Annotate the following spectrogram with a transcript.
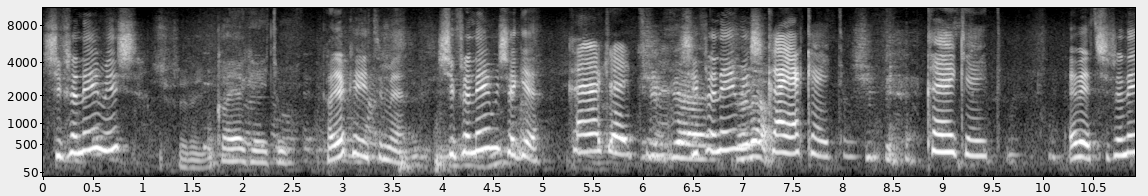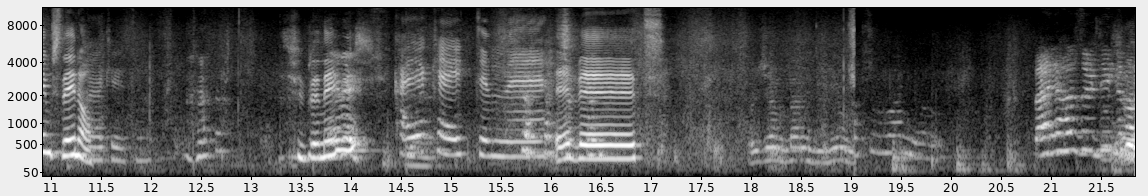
Şifre neymiş? Şifre neymiş? Kayak eğitimi. Kayak eğitimi. Şifre neymiş Ege? Kayak eğitimi. Şifre neymiş? Kayak eğitimi. Kayak eğitimi. Evet şifre neymiş Zeyno? Şifre neymiş? Kayak eğitimi. Evet. Ben hazır değilim. Ben,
